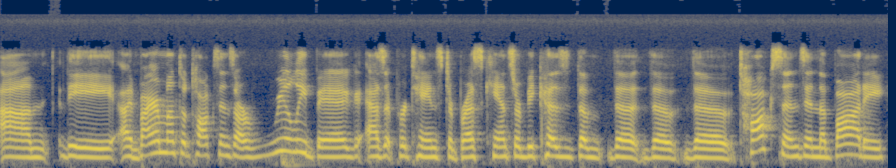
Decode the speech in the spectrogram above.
Um, the environmental toxins are really big as it pertains to breast cancer because the the the the toxins in the body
